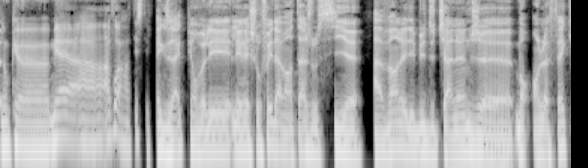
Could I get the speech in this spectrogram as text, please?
Donc, euh, mais à, voir, à tester. Exact. Puis on va les, les réchauffer davantage aussi euh, avant le début du challenge. Euh, bon, on l'a fait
